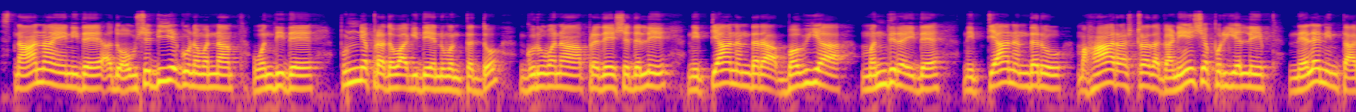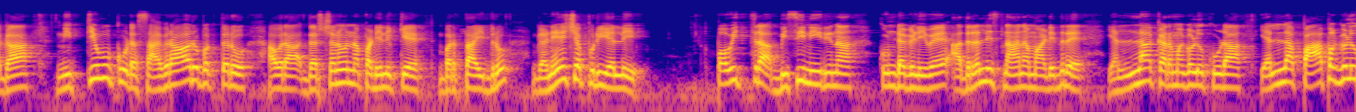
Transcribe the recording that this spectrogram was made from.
ಸ್ನಾನ ಏನಿದೆ, ಅದು ಔಷಧೀಯ ಗುಣವನ್ನು ಹೊಂದಿದೆ, ಪುಣ್ಯಪ್ರದವಾಗಿದೆ ಎನ್ನುವಂಥದ್ದು. ಗುರುವನ ಪ್ರದೇಶದಲ್ಲಿ ನಿತ್ಯಾನಂದರ ಭವ್ಯ ಮಂದಿರ ಇದೆ. ನಿತ್ಯಾನಂದರು ಮಹಾರಾಷ್ಟ್ರದ ಗಣೇಶಪುರಿಯಲ್ಲಿ ನೆಲೆ ನಿಂತಾಗ ನಿತ್ಯವೂ ಕೂಡ ಸಾವಿರಾರು ಭಕ್ತರು ಅವರ ದರ್ಶನವನ್ನು ಪಡೀಲಿಕ್ಕೆ ಬರ್ತಾ ಇದ್ದರು ಗಣೇಶಪುರಿಯಲ್ಲಿ ಪವಿತ್ರ ಬಿಸಿ ನೀರಿನ ಕುಂಡಗಳಿವೆ. ಅದರಲ್ಲಿ ಸ್ನಾನ ಮಾಡಿದರೆ ಎಲ್ಲ ಕರ್ಮಗಳು ಕೂಡ, ಎಲ್ಲ ಪಾಪಗಳು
